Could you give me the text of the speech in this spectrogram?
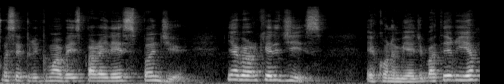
você clica uma vez para ele expandir. E agora o que ele diz? Economia de bateria.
